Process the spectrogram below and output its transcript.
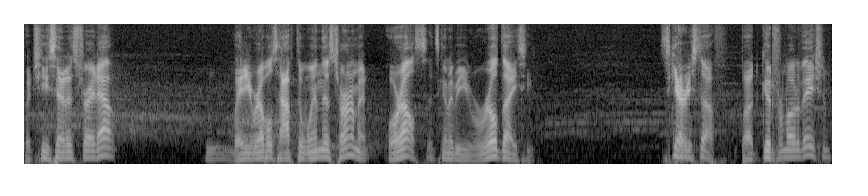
But she said it straight out. Lady Rebels have to win this tournament, or else it's going to be real dicey. Scary stuff, but good for motivation.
